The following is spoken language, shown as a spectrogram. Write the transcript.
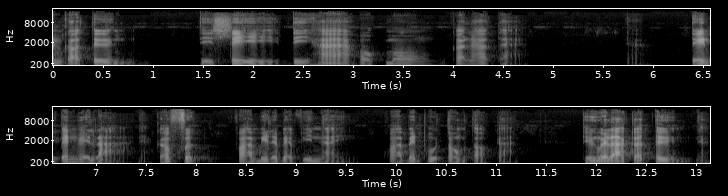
นก็ตื่นตีสี่ตีห้าหกโมงก็แล้วแต่นะตื่นเป็นเวลาเนี่ยก็ฝึกความมีระเบียบวินัย ความเป็นผู้ตรงต่อการ ถึงเวลาก็ตื่นนะ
